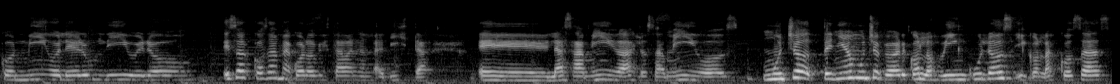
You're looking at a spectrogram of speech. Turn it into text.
conmigo, leer un libro, esas cosas me acuerdo que estaban en la lista. Eh, las amigas, los amigos, mucho, tenía mucho que ver con los vínculos y con las cosas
